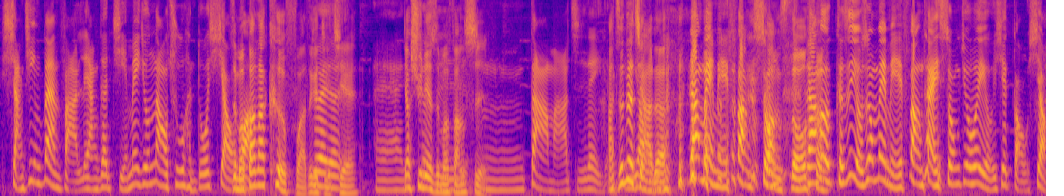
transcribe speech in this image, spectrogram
想尽办法，两个姐妹就闹出很多笑话。怎么帮他克服？啊，这个姐姐，哎，要训练什么方式？嗯，大麻之类的啊，真的假的？让妹妹放松，放松。然后，可是有时候妹妹放太松，就会有一些搞笑，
